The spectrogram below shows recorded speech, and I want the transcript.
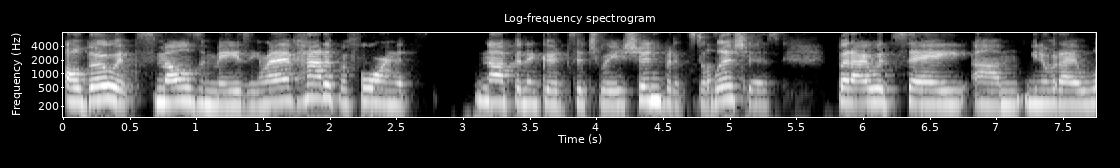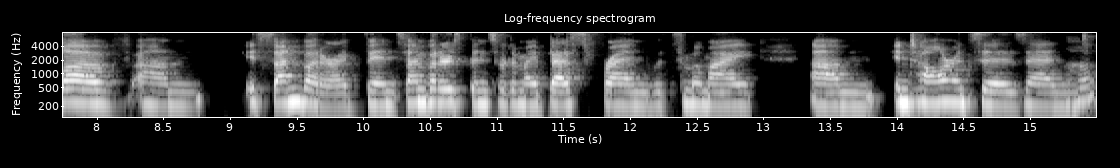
Although it smells amazing, I mean, I've had it before and it's not been a good situation, but it's delicious. But I would say, um, you know, what I love um, is sun butter. I've been sun butter's been sort of my best friend with some of my um, intolerances, and uh-huh.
